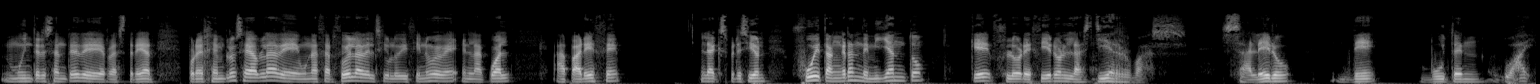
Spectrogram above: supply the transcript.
muy interesante de rastrear. Por ejemplo, se habla de una zarzuela del siglo XIX en la cual aparece la expresión fue tan grande mi llanto que florecieron las hierbas. Salero de Butenwai.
